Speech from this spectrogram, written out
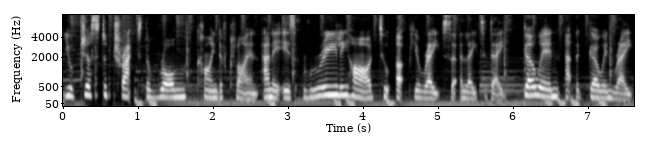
You'll just attract the wrong kind of client. And it is really hard to up your rates at a later date. Go in at the going rate.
